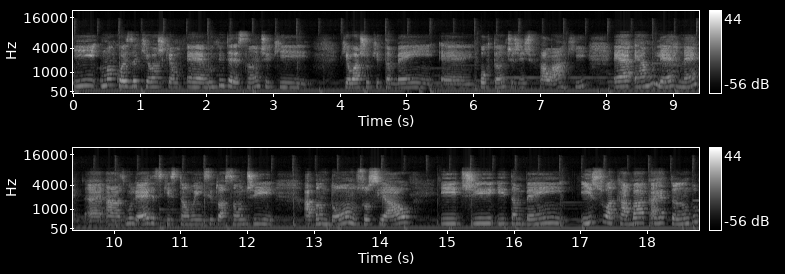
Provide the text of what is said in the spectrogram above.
E uma coisa que eu acho que é, é muito interessante, que, que eu acho que também é importante a gente falar aqui, é, é a mulher, né? É, as mulheres que estão em situação de abandono social e, de, e também isso acaba acarretando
